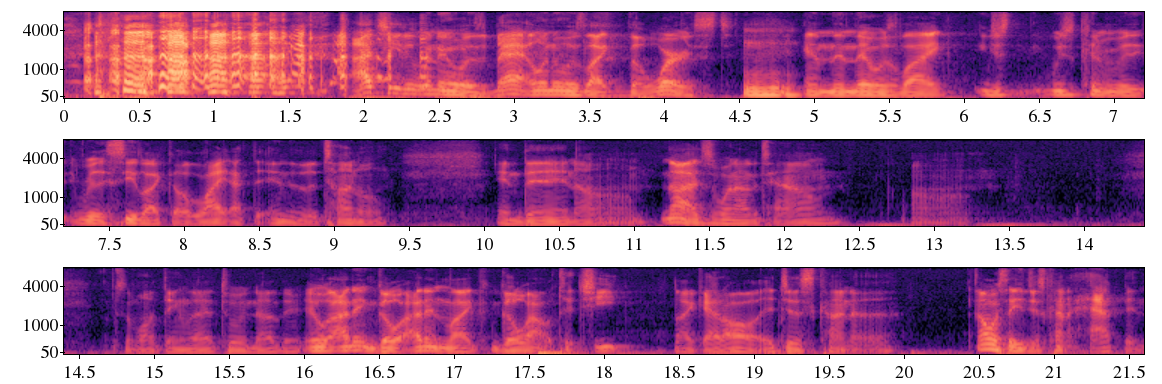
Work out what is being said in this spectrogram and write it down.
I cheated when it was bad, when it was like the worst. Mhm. And then there was like you just we just couldn't really really see like a light at the end of the tunnel. And then um no, I just went out of town. Um so one thing led to another. It, I didn't go I didn't like go out to cheat like at all. It just kind of I would say it just kind of happened,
